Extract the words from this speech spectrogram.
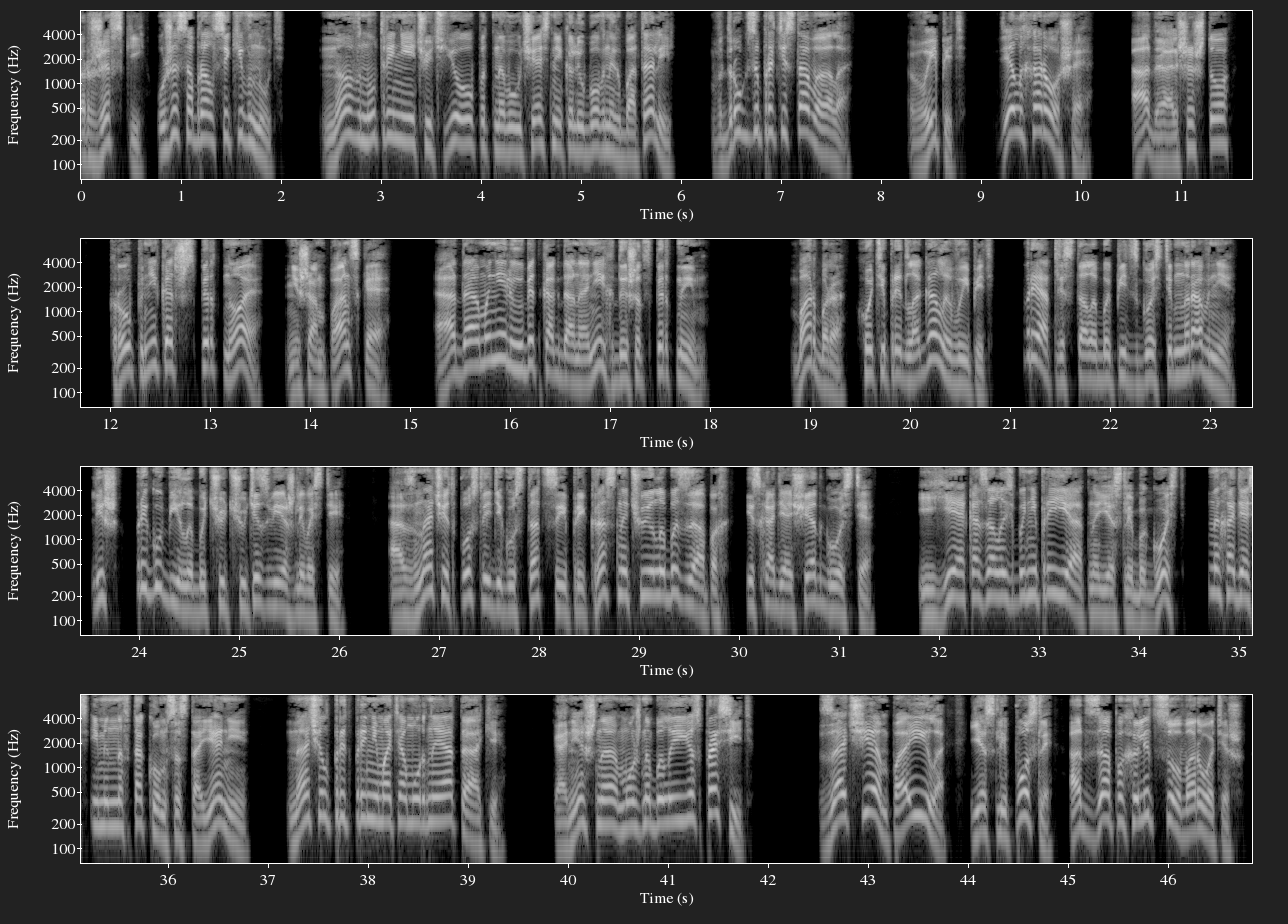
Ржевский уже собрался кивнуть, но внутреннее чутье опытного участника любовных баталий вдруг запротестовало. Выпить — дело хорошее. А дальше что? Крупник — это ж спиртное, не шампанское. А дамы не любят, когда на них дышат спиртным. Барбара, хоть и предлагала выпить, вряд ли стала бы пить с гостем наравне, лишь пригубила бы чуть-чуть из вежливости. А значит, после дегустации прекрасно чуяла бы запах, исходящий от гостя. И ей оказалось бы неприятно, если бы гость, находясь именно в таком состоянии, начал предпринимать амурные атаки. Конечно, можно было ее спросить. «Зачем поила, если после от запаха лицо воротишь?»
